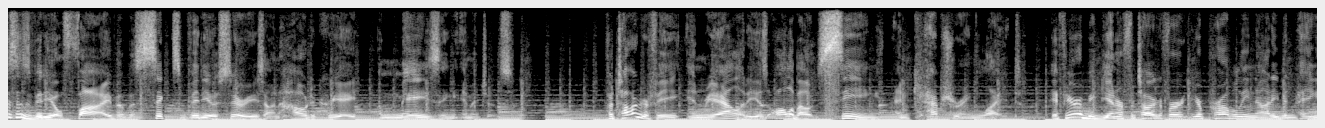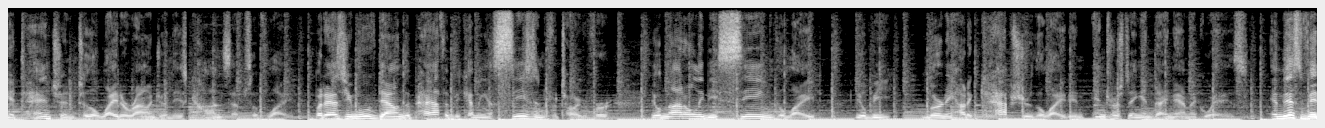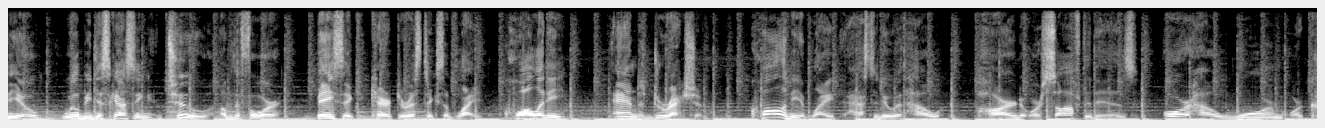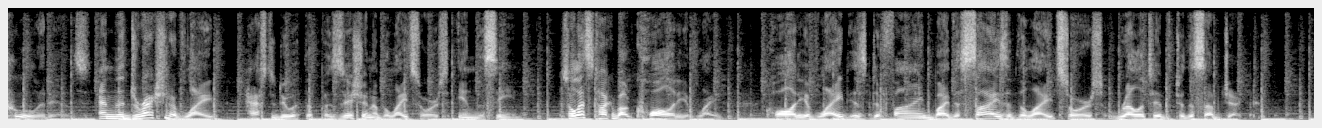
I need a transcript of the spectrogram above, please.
This is video five of a six video series on how to create amazing images. Photography, in reality, is all about seeing and capturing light. If you're a beginner photographer, you're probably not even paying attention to the light around you and these concepts of light. But as you move down the path of becoming a seasoned photographer, you'll not only be seeing the light, you'll be learning how to capture the light in interesting and dynamic ways. In this video, we'll be discussing two of the four basic characteristics of light, quality and direction. Quality of light has to do with how hard or soft it is, or how warm or cool it is. And the direction of light has to do with the position of the light source in the scene. So let's talk about quality of light. Quality of light is defined by the size of the light source relative to the subject.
